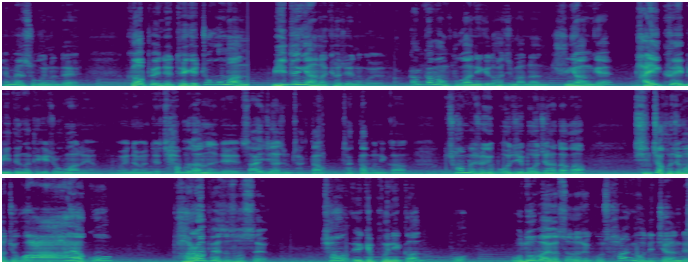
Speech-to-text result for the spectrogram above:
헬멧 쓰고 있는데 그 앞에 이제 되게 조그만 미등이 하나 켜져 있는 거예요. 깜깜한 구간이기도 하지만은 중요한 게 바이크의 미등은 되게 조그만해요. 왜냐면 이제 차보다는 이제 사이즈가 좀 작다 작다 보니까 처음에 저게 뭐지 뭐지 하다가 진짜 거짓말 치고 와 해갖고 바로 앞에서 섰어요. 처음 이렇게 보니까 어 오토바이가 쓰러져 있고 사람이 어디 있지 않는데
